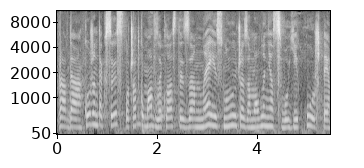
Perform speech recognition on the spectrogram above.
Правда, кожен таксист спочатку мав закласти за неіснуюче замовлення свої кошти.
